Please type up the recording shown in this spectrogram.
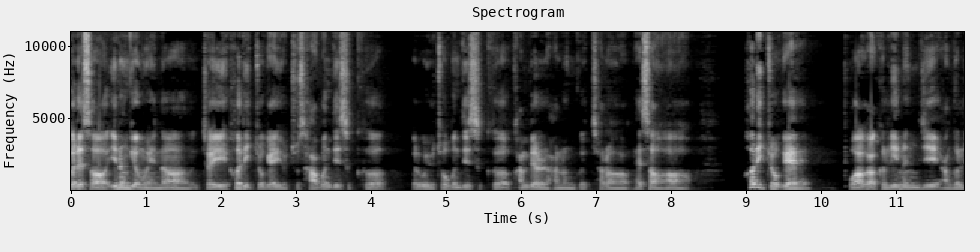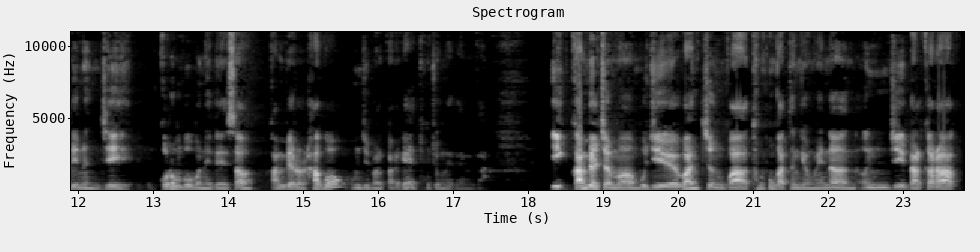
그래서 이런 경우에는 저희 허리 쪽에 요추 4번 디스크 그리고 이 좁은 디스크 감별하는 것처럼 해서 허리 쪽에 부하가 걸리는지 안 걸리는지 그런 부분에 대해서 감별을 하고 엄지발가락에 통증을 해야 됩니다. 이 감별점은 무지외반증과 통풍 같은 경우에는 엄지발가락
